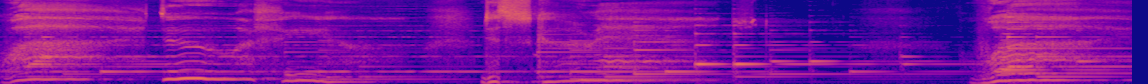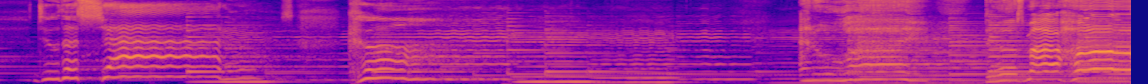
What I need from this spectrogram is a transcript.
Why do I feel discouraged? Why do the shadows come? And why does my heart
